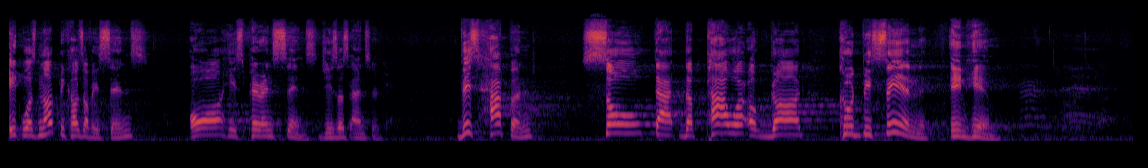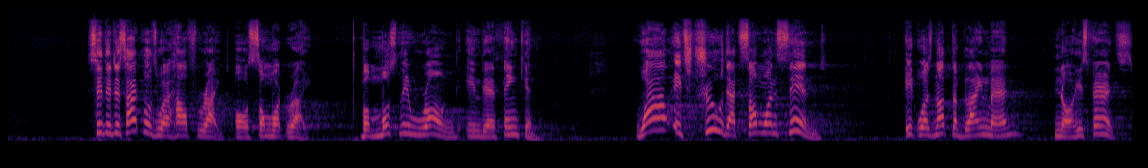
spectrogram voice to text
It was not because of his sins or his parents' sins, Jesus answered. This happened so that the power of God could be seen in him. See, the disciples were half right or somewhat right, but mostly wrong in their thinking. While it's true that someone sinned, it was not the blind man nor his parents.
